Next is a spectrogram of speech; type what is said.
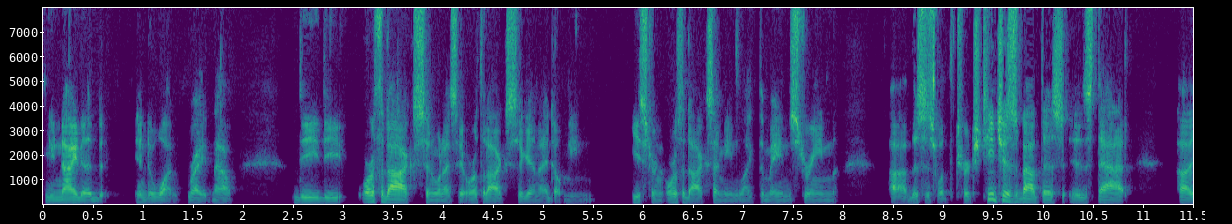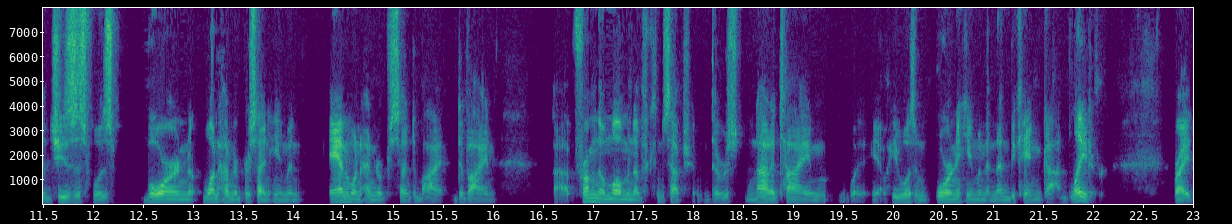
united into one. Right now, the the Orthodox, and when I say Orthodox, again, I don't mean Eastern Orthodox. I mean like the mainstream. Uh, this is what the church teaches about this: is that uh, Jesus was born 100% human and 100% divine uh, from the moment of conception. There was not a time, you know, he wasn't born a human and then became God later, right?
